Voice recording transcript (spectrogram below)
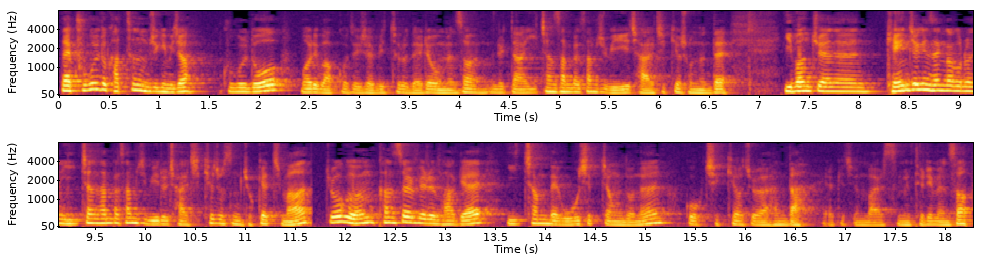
네 구글도 같은 움직임이죠. 구글도 머리 맞고도 이제 밑으로 내려오면서 일단 2332 잘 지켜줬는데 이번 주에는 개인적인 생각으로는 2332를 잘 지켜줬으면 좋겠지만 조금 컨설비를하게 2150 정도는 꼭 지켜줘야 한다. 이렇게 지금 말씀을 드리면서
